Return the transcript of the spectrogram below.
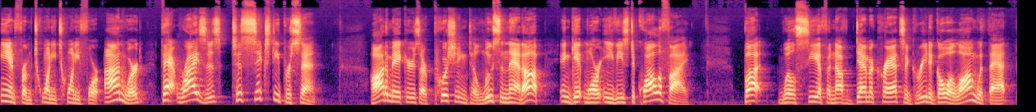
and from 2024 onward, that rises to 60%. Automakers are pushing to loosen that up and get more EVs to qualify. But we'll see if enough Democrats agree to go along with that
